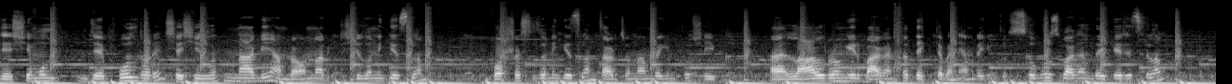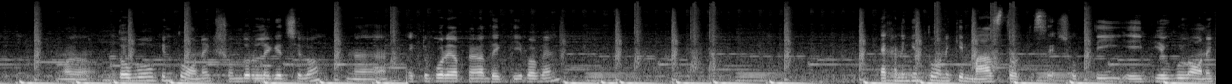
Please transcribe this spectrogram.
যে শিমুল, যে ফুল ধরে সেই সিজন না গিয়ে আমরা অন্য আরেকটি সিজনে গিয়েছিলাম। বর্ষার সিজনে গিয়েছিলাম, তার জন্য আমরা কিন্তু সেই লাল রঙের বাগানটা দেখতে পাইনি। আমরা কিন্তু সবুজ বাগান দেখে এসেছিলাম। তবুও কিন্তু অনেক সুন্দর লেগেছিল। একটু পরে আপনারা দেখতেই পাবেন। এখানে কিন্তু অনেকে মাছ ধরতেছে। সত্যি এই ভিউগুলো অনেক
